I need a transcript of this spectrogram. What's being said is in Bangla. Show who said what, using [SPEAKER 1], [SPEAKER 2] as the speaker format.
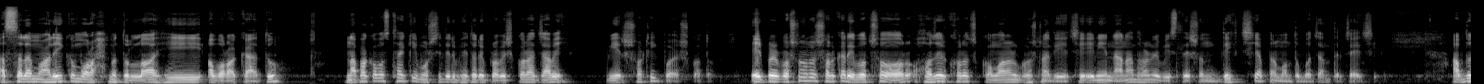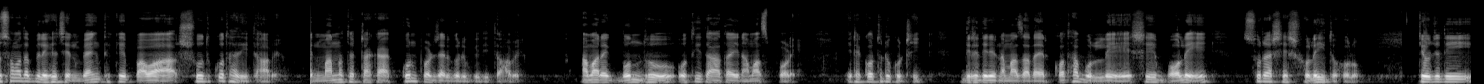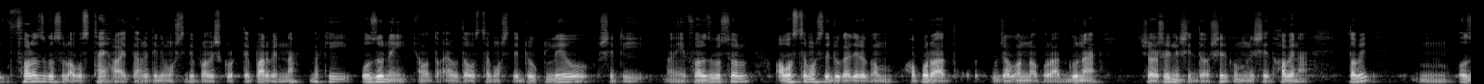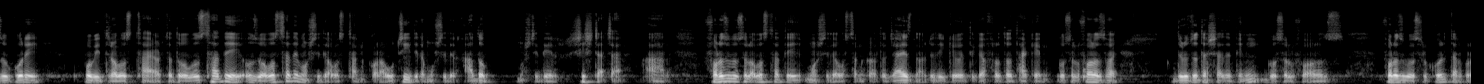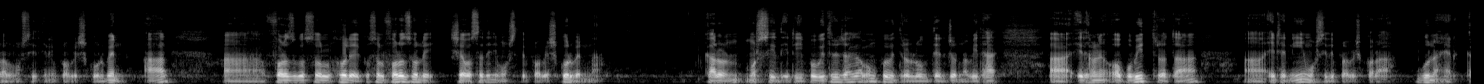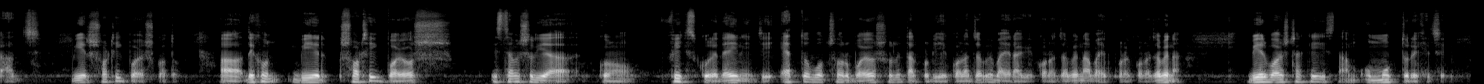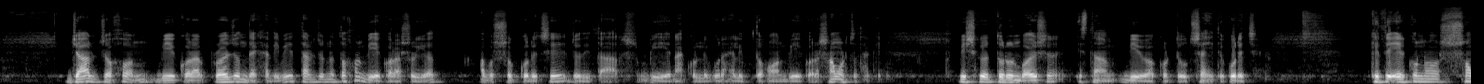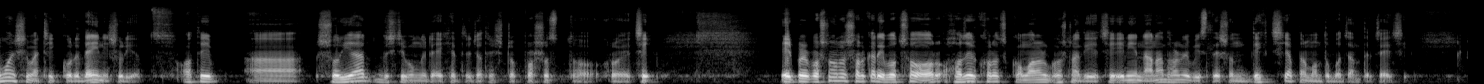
[SPEAKER 1] আসসালামু আলাইকুম রহমতুল্লাহি অবরাকাতু নাপাক অবস্থায় কি মসজিদের ভেতরে প্রবেশ করা যাবে? বিয়ের সঠিক বয়স কত? এরপরে প্রশ্ন হলো, সরকার এবছর হজের খরচ কমানোর ঘোষণা দিয়েছে। এ নিয়ে নানা ধরনের বিশ্লেষণ দেখছি, আপনার মন্তব্য জানতে চাইছি। আব্দুল সামাদ, আপনি লিখেছেন, ব্যাংক থেকে পাওয়া সুদ কোথায় দিতে হবে? মান্যতের টাকা কোন পর্যায়ের গরিবকে দিতে হবে? আমার এক বন্ধু অতি তাড়াতাড়ি নামাজ পড়ে। এটা কতটুকু ঠিক? ধীরে ধীরে নামাজ আদায়ের কথা বললে সে বলে, সুরা শেষ হলেই তো হলো। কেউ যদি ফরজ গোসল অবস্থায় হয়, তাহলে তিনি মসজিদে প্রবেশ করতে পারবেন না। বাকি ওজনেই এমত অবস্থায় মসজিদে ঢুকলেও সেটি মানে ফরজ গোসল অবস্থায় মসজিদে ঢুকা যেরকম অপরাধ, জঘন্য অপরাধ গুণা সরাসরি নিষিদ্ধ, সেরকম নিষেধ হবে না। তবে অজু করে পবিত্র অবস্থায়, অর্থাৎ অবস্থাতে অজু অবস্থাতে মসজিদে অবস্থান করা উচিত। এটা মসজিদের আদব, মসজিদের শিষ্টাচার। আর ফরজ গোসল অবস্থাতে মসজিদে অবস্থান করা তো জায়েজ নয়। যদি কেউ এতিকাফরত থাকেন, গোসল ফরজ হয় দ্রুততার সাথে তিনি গোসল ফরজ ফরজ গোসল করে তারপর আবার মসজিদে তিনি প্রবেশ করবেন। আর ফরজ গোসল হলে, গোসল ফরজ হলে সে অবস্থায় তিনি মসজিদে প্রবেশ করবেন না। কারণ মসজিদ এটি পবিত্র জায়গা এবং পবিত্র লোকদের জন্য বিধায়। এ ধরনের অপবিত্রতা এটা নিয়ে মসজিদে প্রবেশ করা গুনাহের কাজ। বিয়ের সঠিক বয়স কত? দেখুন, বিয়ের সঠিক বয়স ইসলামী শরিয়া কোনো ফিক্স করে দেয়নি যে এত বছর বয়স হলে তারপর বিয়ে করা যাবে বা এর আগে করা যাবে না বা এর পরে করা যাবে না। বিয়ের বয়সটাকে ইসলাম উন্মুক্ত রেখেছে। যার যখন বিয়ে করার প্রয়োজন দেখা দিবে, তার জন্য তখন বিয়ে করা শরীয়ত আবশ্যক করেছে যদি তার বিয়ে না করলে গুনাহে লিপ্ত হন বিয়ে করার সামর্থ্য থাকে। বিশেষ করে তরুণ বয়সে ইসলাম বিয়ে বিবাহ করতে উৎসাহিত করেছে। কিন্তু এর কোনো সময়সীমা ঠিক করে দেয়নি শরীয়ত। অতএব শরিয়ার দৃষ্টিভঙ্গিটা এক্ষেত্রে যথেষ্ট প্রশস্ত রয়েছে। এরপরে প্রশ্ন হলো, সরকার এবছর হজের খরচ কমানোর ঘোষণা দিয়েছে। এ নিয়ে নানা ধরনের বিশ্লেষণ দেখছি, আপনার মন্তব্য জানতে চাইছি।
